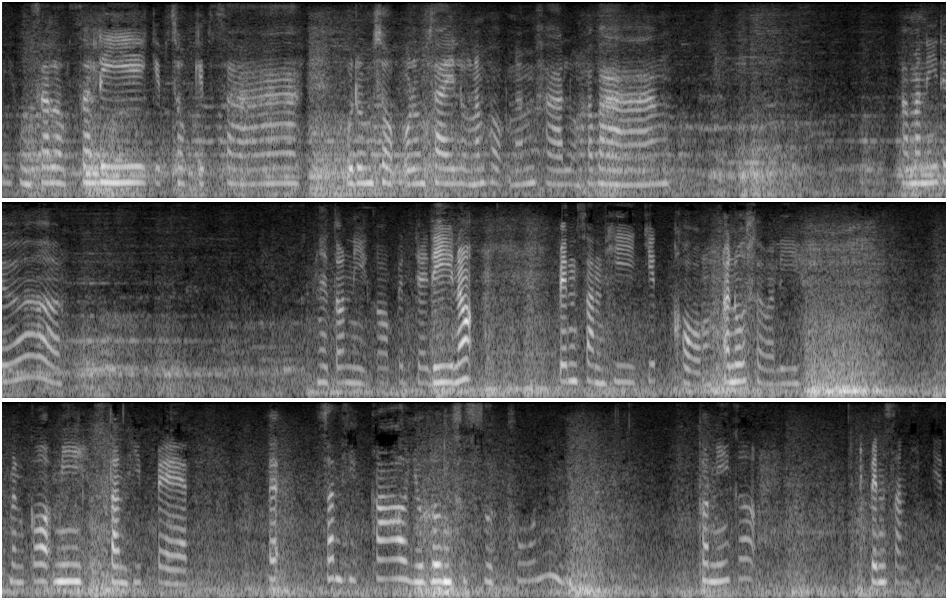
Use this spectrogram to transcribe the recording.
มีของสลอกสลี เก็บศพเก็บสาอุดมศพอุดมไซหลวงน้ำหอกน้ำคาหลวงพระบาง ประมาณนี้เด้อในตอนนี้ก็เป็นใจดีเนาะเป็นสันทีเจ็ดของอนุสาวรีย์มันก็มีสันทีแปดและสันทีเก้าอยู่เฮิงสุดๆพุ้น ตอนนี้ก็เป็นสันทีเจ็ด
